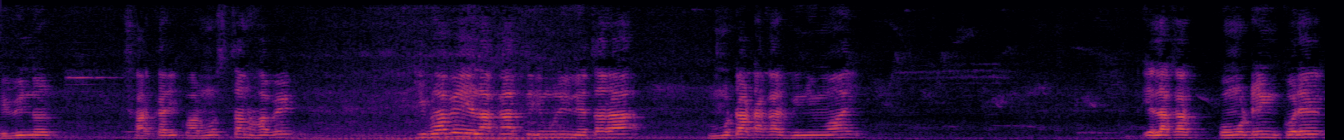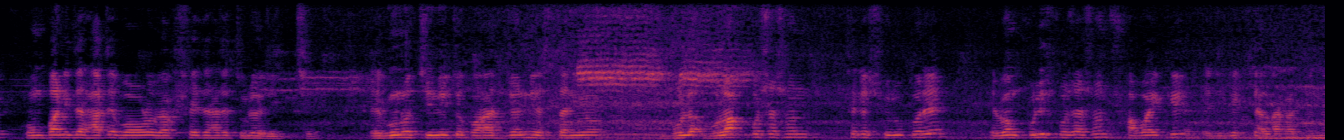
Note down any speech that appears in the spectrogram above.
বিভিন্ন সরকারি কর্মস্থান হবে। কীভাবে এলাকার তৃণমূলী নেতারা মোটা টাকার বিনিময় এলাকার প্রমোটিং করে কোম্পানিদের হাতে, বড় বড় ব্যবসায়ীদের হাতে তুলে দিচ্ছে, এগুলো চিহ্নিত করার জন্য স্থানীয় ব্লক ব্লক প্রশাসন থেকে শুরু করে এবং পুলিশ প্রশাসন সবাইকে এদিকে খেয়াল রাখার জন্য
